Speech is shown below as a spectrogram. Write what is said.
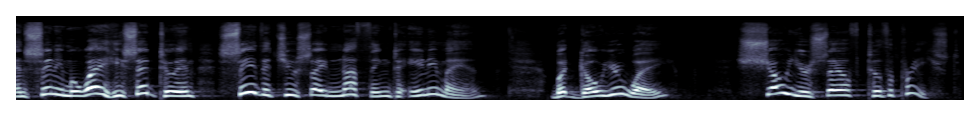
and sent him away. He said to him, See that you say nothing to any man, But go your way, show yourself to the priest.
